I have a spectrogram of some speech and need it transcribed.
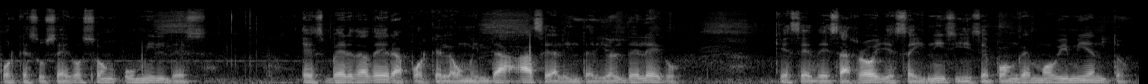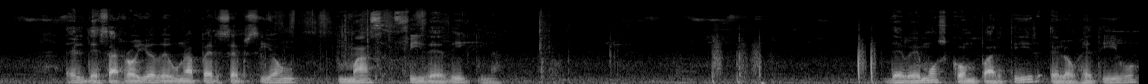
porque sus egos son humildes es verdadera porque la humildad hace al interior del ego que se desarrolle, se inicie y se ponga en movimiento el desarrollo de una percepción más fidedigna. Debemos compartir el objetivo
